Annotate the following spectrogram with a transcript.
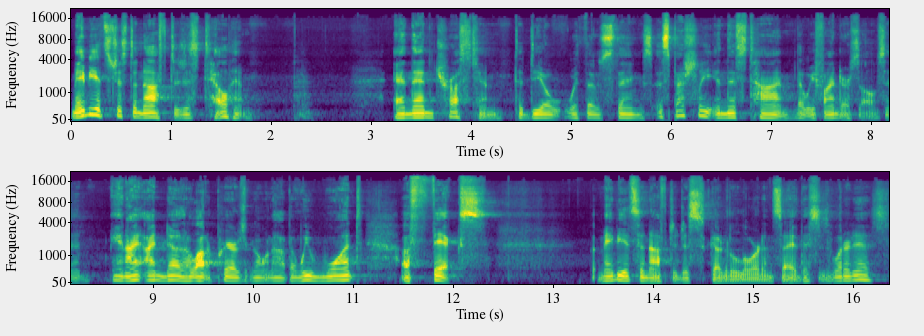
Maybe it's just enough to just tell Him and then trust Him to deal with those things, especially in this time that we find ourselves in. Man, I, I know that a lot of prayers are going up, and we want a fix. But maybe it's enough to just go to the Lord and say, This is what it is.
